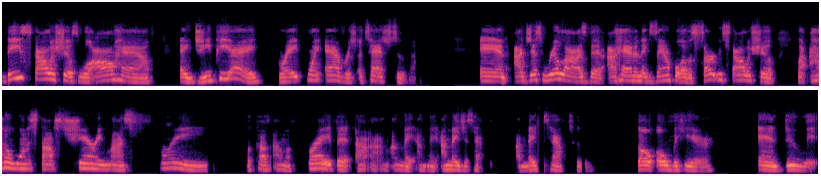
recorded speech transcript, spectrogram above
these scholarships will all have a GPA, grade point average, attached to them. And I just realized that I had an example of a certain scholarship, but I don't want to stop sharing my screen because I'm afraid that I, I, I may, I may, I may just have I may have to go over here and do it.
